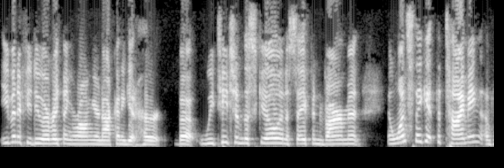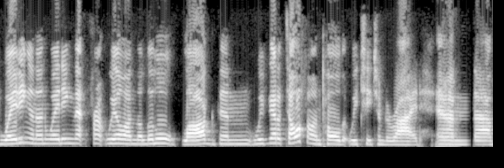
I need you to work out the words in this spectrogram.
even if you do everything wrong, you're not going to get hurt. But we teach them the skill in a safe environment. And once they get the timing of waiting and unweighting that front wheel on the little log, then we've got a telephone pole that we teach them to ride. Yeah. And uh,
